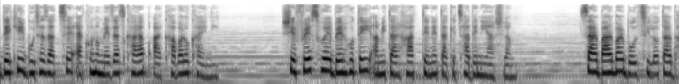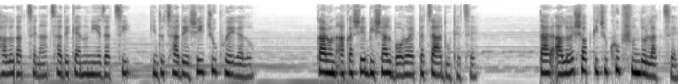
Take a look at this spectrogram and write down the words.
দেখেই বুঝা যাচ্ছে এখনও মেজাজ খারাপ আর খাবারও খায়নি সে ফ্রেশ হয়ে বের হতেই আমি তার হাত টেনে তাকে ছাদে নিয়ে আসলাম। স্যার বারবার বলছিল, তার ভালো লাগছে না, ছাদে কেন নিয়ে যাচ্ছি? কিন্তু ছাদে এসেই চুপ হয়ে গেল। কারণ আকাশে বিশাল বড় একটা চাঁদ উঠেছে। তার আলোয় সবকিছু খুব সুন্দর লাগছে।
